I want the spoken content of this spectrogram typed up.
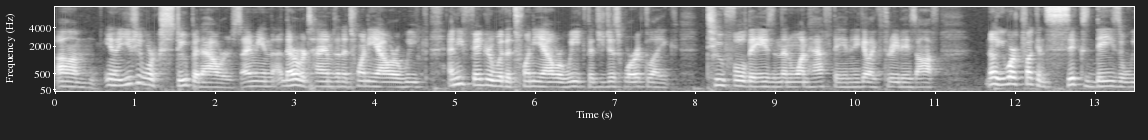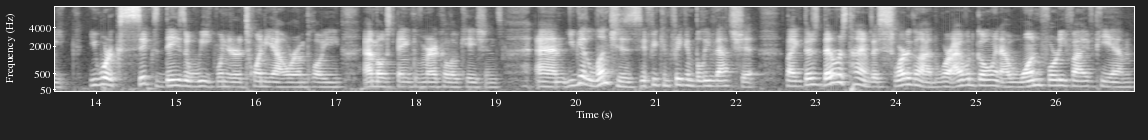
Um, you know, usually work stupid hours. I mean, there were times in a 20 hour week, and you figure with a 20 hour week that you just work like two full days and then one half day, and then you get like three days off no, you work fucking six days a week. You work six days a week when you're a 20 hour employee at most Bank of America locations. And you get lunches if you can freaking believe that shit. Like there's there was times, I swear to God, where I would go in at 1:45 p.m.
